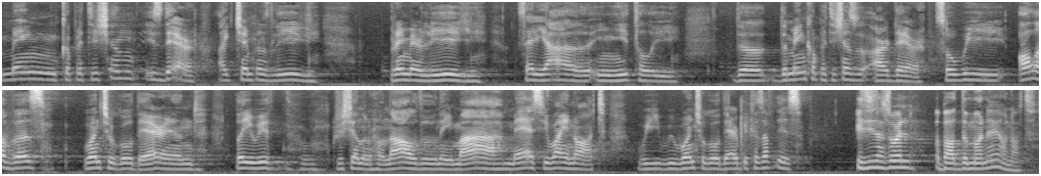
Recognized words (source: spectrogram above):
main competition is there, like Champions League, Premier League, Serie A in Italy. The the main competitions are there. So we all of us want to go there and play with Cristiano Ronaldo, Neymar, Messi. Why not? We we want to go there because of this. Is it as well about the money or not?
